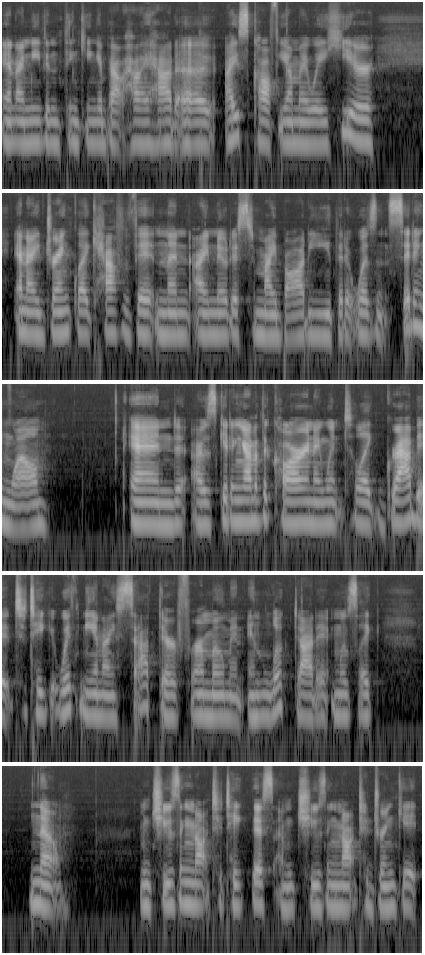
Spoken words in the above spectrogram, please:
And I'm even thinking about how I had a iced coffee on my way here and I drank like half of it and then I noticed in my body that it wasn't sitting well. And I was getting out of the car and I went to like grab it to take it with me and I sat there for a moment and looked at it and was like, "No. I'm choosing not to take this. I'm choosing not to drink it.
